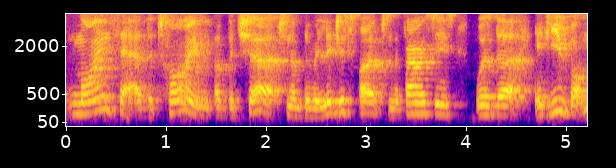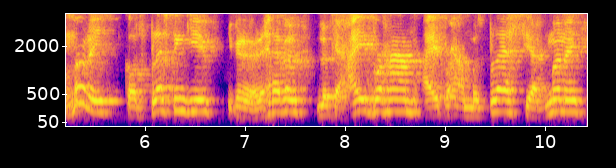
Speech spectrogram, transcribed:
mindset at the time of the church and of the religious folks and the Pharisees was that if you've got money, God's blessing you, you're going to go to heaven. Look at Abraham. Abraham was blessed. He had money.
